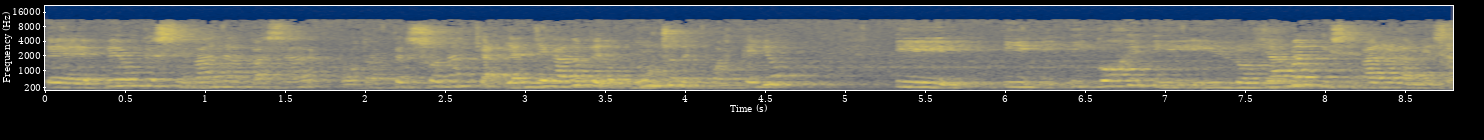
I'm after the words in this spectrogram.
Eh, veo que se van a pasar otras personas que habían llegado, pero mucho después que yo. Y, y, y coge y, y los llaman y se van a la mesa.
